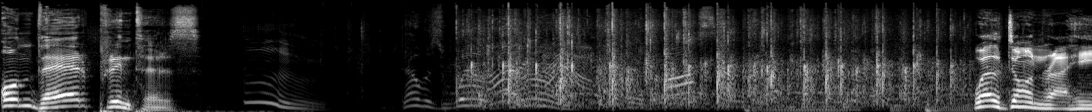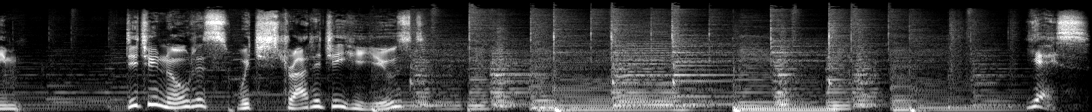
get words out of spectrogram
on their printers. That was well oh, done. Well done, Raheem. Did you notice which strategy he used? Yes,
